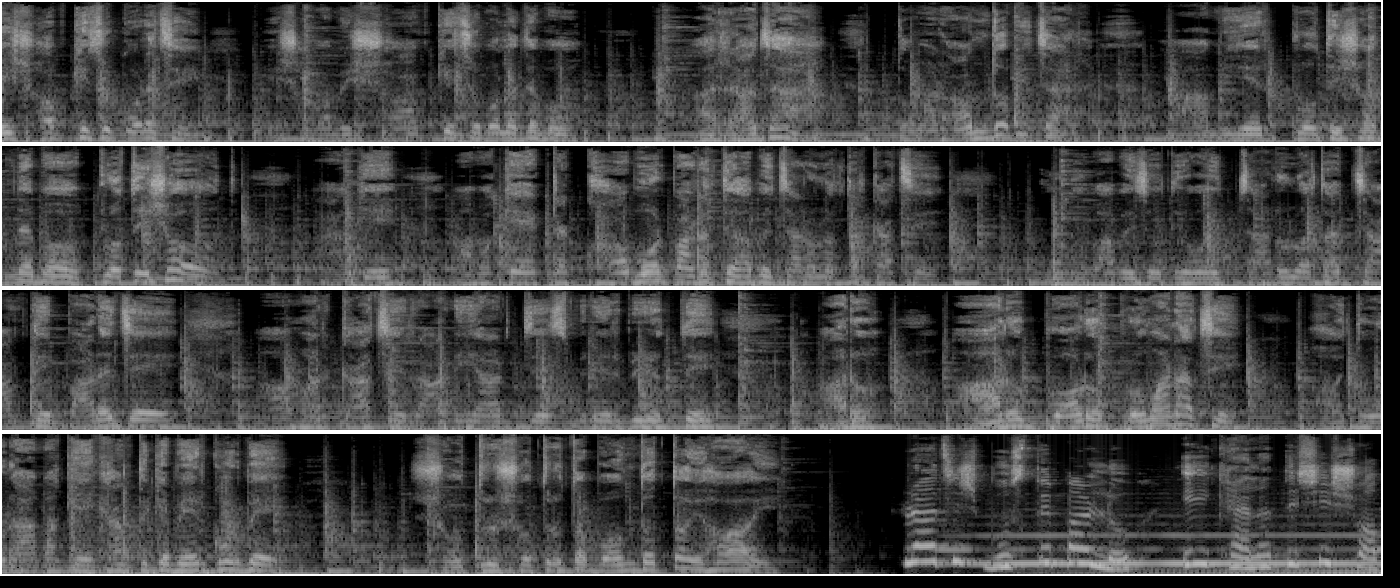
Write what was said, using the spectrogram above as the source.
এই সব কিছু করেছে। এসব আমি সব কিছু বলে দেব। আর রাজা, তোমার অন্ধবিচার, আমি এর প্রতিশোধ নেব, প্রতিশোধ। আগে আমাকে একটা খবর পাঠাতে হবে চারুলতার কাছে। কোনোভাবে যদি ওই চারুলতা জানতে পারে যে আমার কাছে রানী আর জেসমিনের বিরুদ্ধে আরও আরও বড় প্রমাণ আছে, হয়তো ওরা আমাকে এখান থেকে বের করবে। শত্রু শত্রু তো বন্ধুত্বই হয়। রাজেশ বুঝতে পারল এই খেলাতে সে সব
